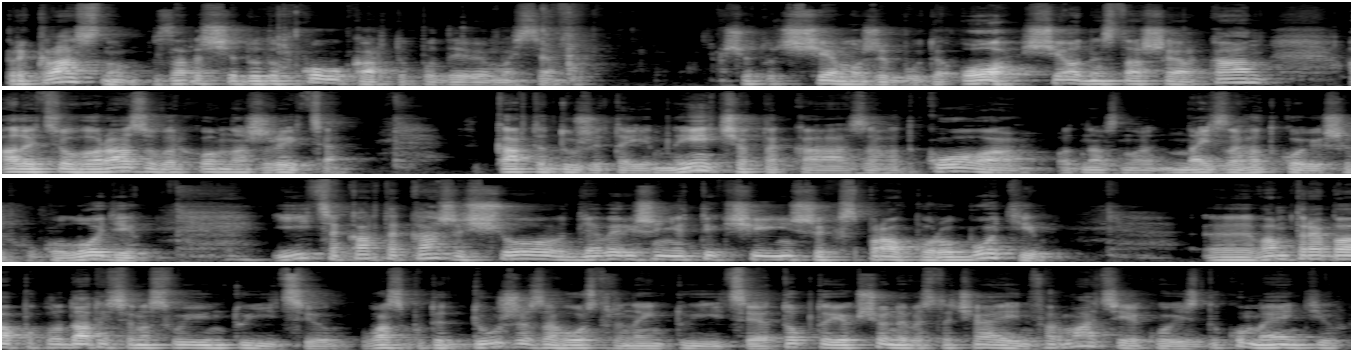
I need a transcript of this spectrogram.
Прекрасно. Зараз ще додаткову карту подивимося. Що тут ще може бути? О, ще один старший аркан, але цього разу Верховна Жриця. Карта дуже таємнича, така загадкова, одна з найзагадковіших у колоді. І ця карта каже, що для вирішення тих чи інших справ по роботі е, вам треба покладатися на свою інтуїцію. У вас буде дуже загострена інтуїція. Тобто, якщо не вистачає інформації, якоїсь документів,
